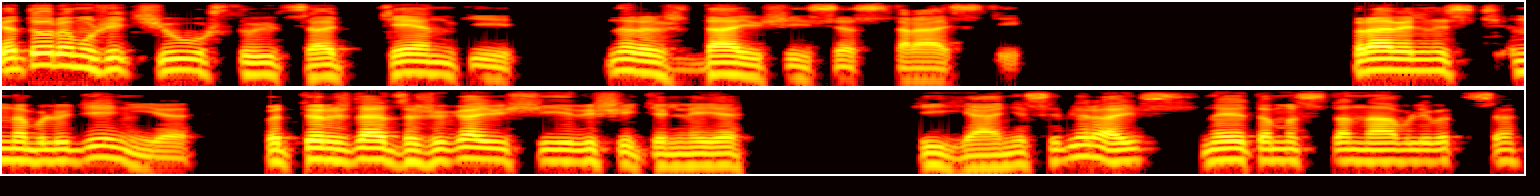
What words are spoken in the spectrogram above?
котором уже чувствуются оттенки нарождающейся страсти. Правильность наблюдения подтверждает зажигающие решительные, и я не собираюсь на этом останавливаться.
